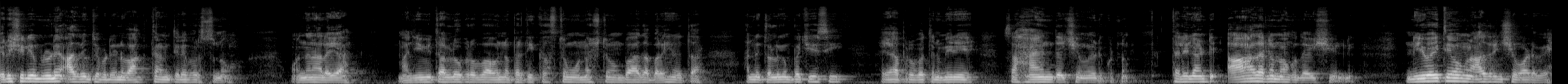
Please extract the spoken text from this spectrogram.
ఎరుశల్యంలోనే ఆదరించబడిన వాగ్దానం తెలియపరుస్తున్నావు వందనాలయ్యా మా జీవితాల్లో ప్రభావ ఉన్న ప్రతి కష్టము నష్టము బాధ బలహీనత అన్ని తొలగింపచేసి అయా ప్రభుత్వం మీరే సహాయం దయచేయమని వేడుకుంటున్నాం. తల్లి లాంటి ఆదరణ మాకు దయచేయండి. నీవైతే మమ్మల్ని ఆదరించేవాడవే.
